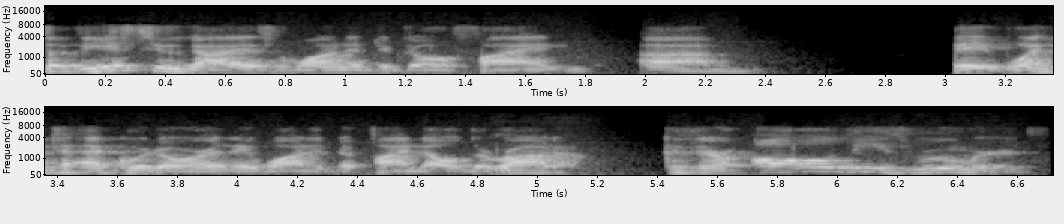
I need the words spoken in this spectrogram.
So these two guys wanted to go find, um, they went to Ecuador and they wanted to find El Dorado because there are all these rumors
